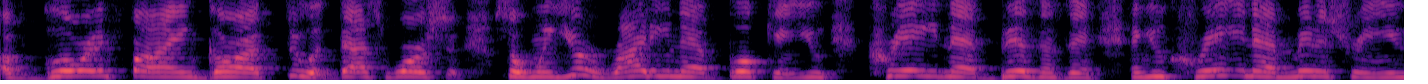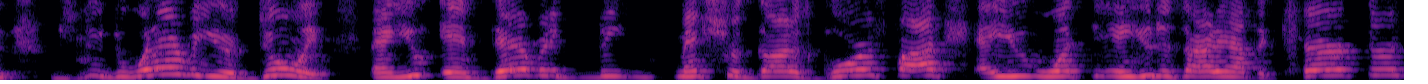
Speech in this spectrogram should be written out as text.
of glorifying God through it. That's worship. So when you're writing that book and you creating that business and, and you creating that ministry and you do whatever you're doing and you endeavor to be make sure God is glorified and you want the, and you desire to have the character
